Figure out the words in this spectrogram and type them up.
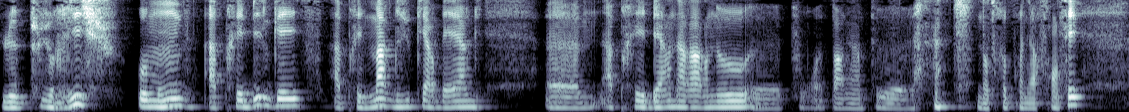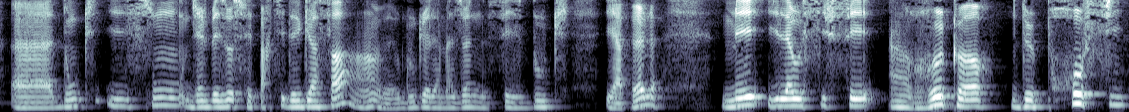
le plus riche au monde, après Bill Gates, après Mark Zuckerberg, euh, après Bernard Arnault, euh, pour parler un peu euh, d'entrepreneurs français. donc, ils sont. Jeff Bezos fait partie des GAFA, hein, Google, Amazon, Facebook et Apple mais il a aussi fait un record de profit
